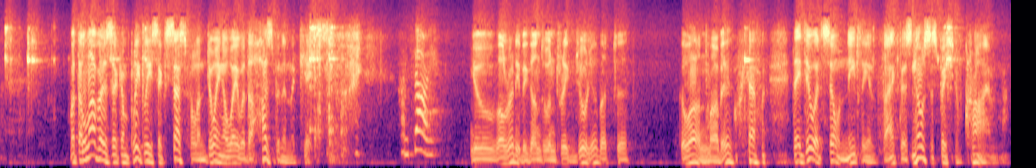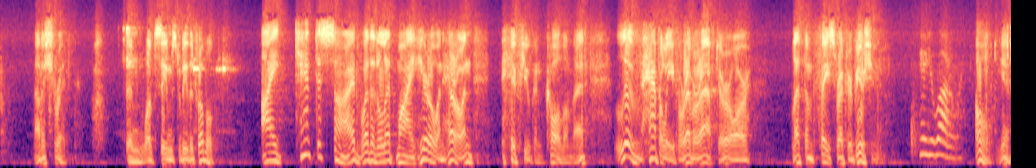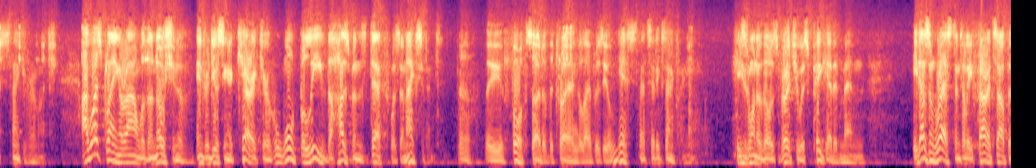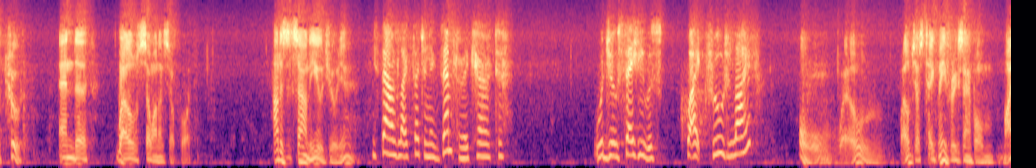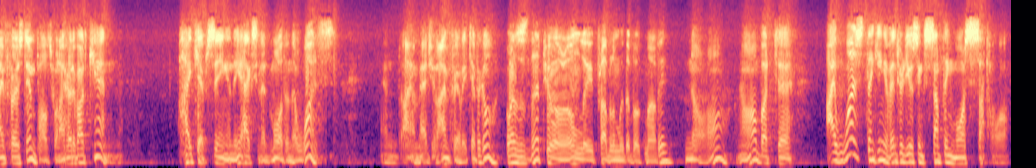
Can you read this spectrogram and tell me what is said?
But the lovers are completely successful in doing away with the husband in the case. I'm sorry. You've already begun to intrigue Julia, but uh, go on, Marby. Well, they do it so neatly, in fact, there's no suspicion of crime. Not a shred. Then what seems to be the trouble? I can't decide whether to let my hero and heroine, if you can call them that, live happily forever after or let them face retribution. Here you are. Oh, yes, thank you very much. I was playing around with the notion of introducing a character who won't believe the husband's death was an accident. Ah, the fourth side of the triangle, I presume. Yes, that's it exactly. He's one of those virtuous pig headed men. He doesn't rest until he ferrets out the truth. And, uh, well, so on and so forth. How does it sound to you, Julia? He sounds like such an exemplary character. Would you say he was quite true to life? Oh, well, well, just take me, for example. My first impulse when I heard about Ken. I kept seeing in the accident more than there was. And I imagine I'm fairly typical. Was that your only problem with the book, Marby? No, no, but uh, I was thinking of introducing something more subtle.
